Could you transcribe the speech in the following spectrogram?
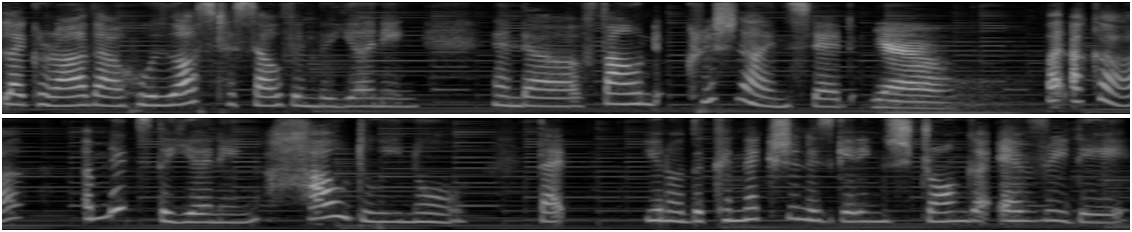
like Radha, who lost herself in the yearning and uh, found Krishna instead. Yeah. But Akka, amidst the yearning, how do we know that, you know, the connection is getting stronger every day?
